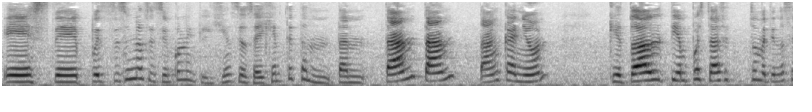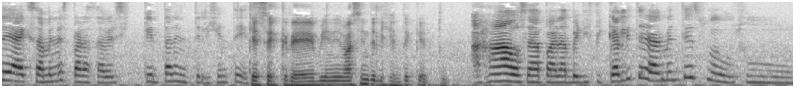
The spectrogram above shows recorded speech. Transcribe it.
este, pues es una obsesión con la inteligencia, o sea, hay gente tan tan tan tan tan cañón que todo el tiempo está sometiéndose a exámenes para saber si qué tan inteligente es. Que se cree bien y más inteligente que tú. Ajá, o sea, para verificar literalmente su, su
